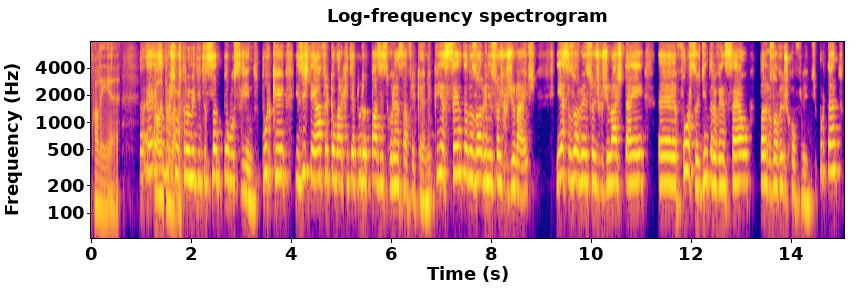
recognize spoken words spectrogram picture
qual é a essa é uma questão extremamente interessante pelo seguinte, porque existe em África uma arquitetura de paz e segurança africana que assenta nas organizações regionais e essas organizações regionais têm uh, forças de intervenção para resolver os conflitos. Portanto,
